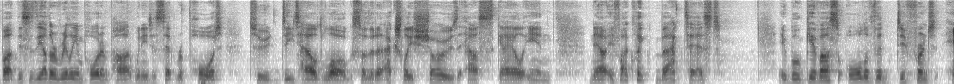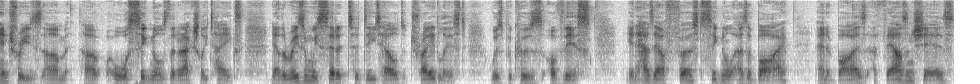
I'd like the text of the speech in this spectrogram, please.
but this is the other really important part. We need to set report to detailed log so that it actually shows our scale in. Now if I click backtest, it will give us all of the different entries um, uh, or signals that it actually takes. Now the reason we set it to detailed trade list was because of this. It has our first signal as a buy, and it buys a thousand shares.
